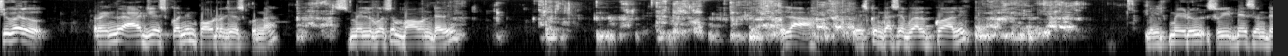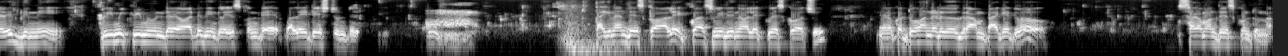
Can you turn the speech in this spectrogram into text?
షుగరు రెండు యాడ్ చేసుకొని పౌడర్ చేసుకున్నా స్మెల్ కోసం బాగుంటుంది. ఇలా వేసుకొని కాసేపు కలుపుకోవాలి. మిల్క్ మేడ్ స్వీట్నెస్ ఉంటుంది. దీన్ని క్రీమీ క్రీమీ ఉంటుంది కాబట్టి దీంట్లో వేసుకుంటే భలే టేస్ట్ ఉంటుంది. తగినంత వేసుకోవాలి ఎక్కువ స్వీట్ తినే వాళ్ళు ఎక్కువ వేసుకోవచ్చు. నేను ఒక టూ హండ్రెడ్ గ్రామ్ ప్యాకెట్లో సగం అంత తీసుకుంటున్నా.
